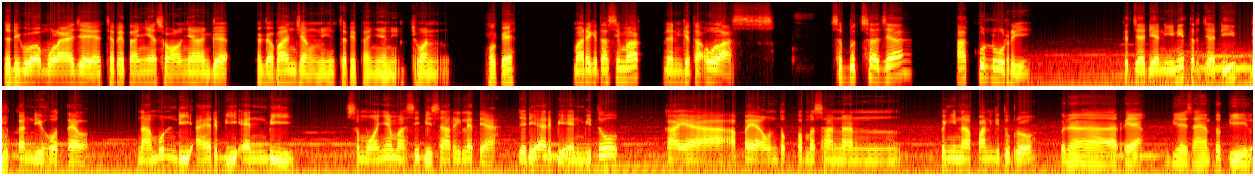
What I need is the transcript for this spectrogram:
Jadi gua mulai aja ya ceritanya soalnya agak agak panjang nih ceritanya nih. Cuman oke mari kita simak dan kita ulas. Sebut saja aku Nuri. Kejadian ini terjadi bukan di hotel, namun di Airbnb. Semuanya masih bisa relate ya. Jadi Airbnb itu kayak apa ya untuk pemesanan penginapan gitu, Bro. bener yang biasanya tuh di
